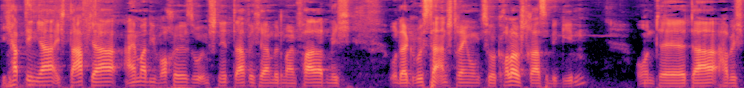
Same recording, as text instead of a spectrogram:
Ich habe den ja, ich darf ja einmal die Woche, so im Schnitt, darf ich ja mit meinem Fahrrad mich unter größter Anstrengung zur Kollaustraße begeben. Und äh, da habe ich,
